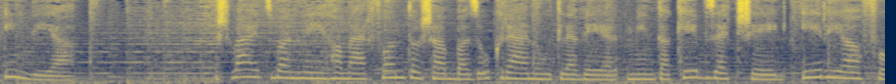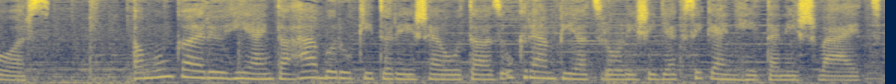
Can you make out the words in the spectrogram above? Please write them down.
India. Svájcban néha már fontosabb az ukrán útlevél, mint a képzettség, írja a Force. A munkaerőhiányt a háború kitörése óta az ukrán piacról is igyekszik enyhíteni Svájc.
